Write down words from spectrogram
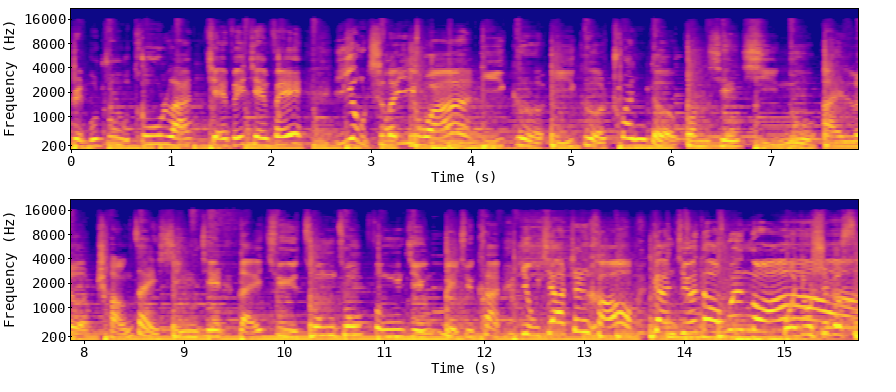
忍不住偷懒，减肥减肥，又吃了一碗。一个一个穿得光鲜，喜怒哀乐常在心间。来去匆匆，风景没去看，有家真好，感觉到温暖。我就是个俗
